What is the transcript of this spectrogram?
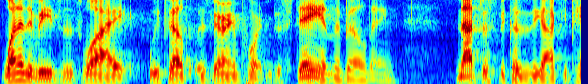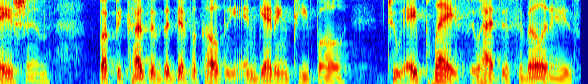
one of the reasons why we felt it was very important to stay in the building, not just because of the occupation, but because of the difficulty in getting people to a place who had disabilities,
